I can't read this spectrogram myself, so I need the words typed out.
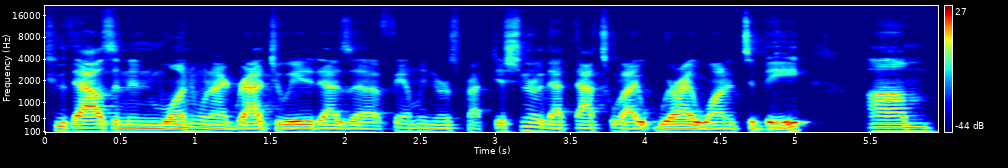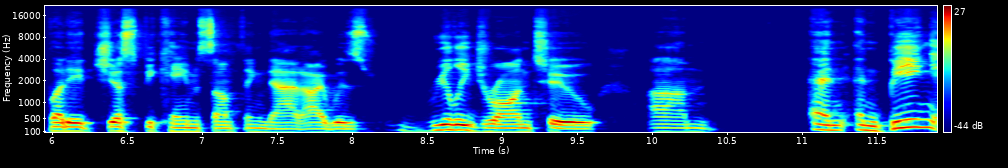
2001 when I graduated as a family nurse practitioner that that's what I where I wanted to be. Um, but it just became something that I was really drawn to, um, and and being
